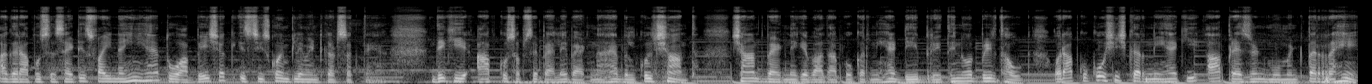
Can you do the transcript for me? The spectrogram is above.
अगर आप उससे सेटिस्फाई नहीं हैं तो आप बेशक इस चीज़ को इम्प्लीमेंट कर सकते हैं। देखिए, आपको सबसे पहले बैठना है बिल्कुल शांत। शांत बैठने के बाद आपको करनी है डीप ब्रीथ इन और ब्रीथ आउट और आपको कोशिश करनी है कि आप प्रेजेंट मोमेंट पर रहें,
